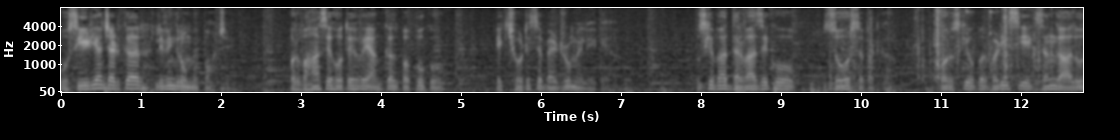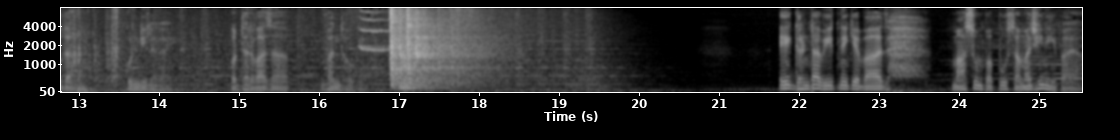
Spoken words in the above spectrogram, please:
वो सीढ़ियाँ चढ़कर लिविंग रूम में पहुँचे और वहाँ से होते हुए अंकल पप्पू को एक छोटे से बेडरूम में ले गया। उसके बाद दरवाजे को ज़ोर से पटका और उसके ऊपर बड़ी सी एक जंग आलूदा कुंडी लगाई और दरवाज़ा बंद हो गया। एक घंटा बीतने के बाद मासूम पप्पू समझ ही नहीं पाया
